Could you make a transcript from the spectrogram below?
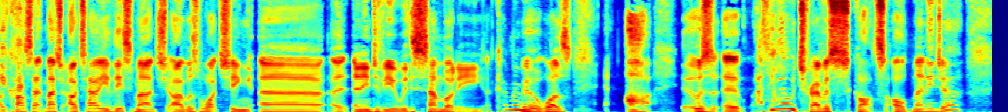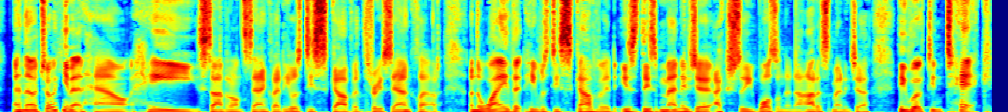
think it costs that much. I'll tell you this much. I was watching uh, a- an interview with somebody. I can't remember who it was. Oh, it was, uh, I think it was Travis Scott's old manager. And they were talking about how he started on SoundCloud. He was discovered through SoundCloud. And the way that he was discovered is this manager actually wasn't an artist manager, he worked in tech.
